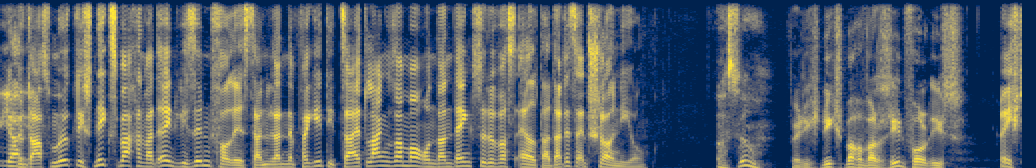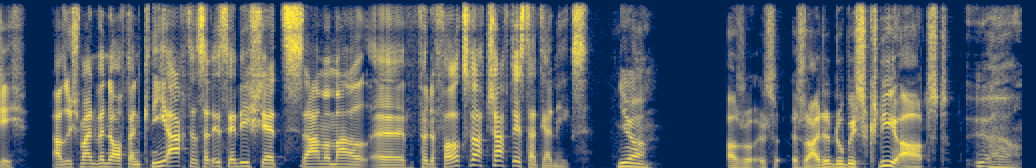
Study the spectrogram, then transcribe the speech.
ja, Du darfst möglichst nichts machen, was irgendwie sinnvoll ist. Dann, dann vergeht die Zeit langsamer und dann denkst du, du wirst älter. Das ist Entschleunigung. ach so. Wenn ich nichts mache, was sinnvoll ist. Richtig. Also ich meine, wenn du auf dein Knie achtest, das ist ja nicht jetzt, sagen wir mal, äh, für die Volkswirtschaft ist das ja nichts. Ja, Also es, es sei denn, du bist Kniearzt. Ja.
